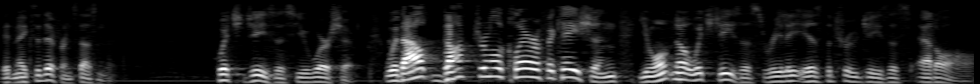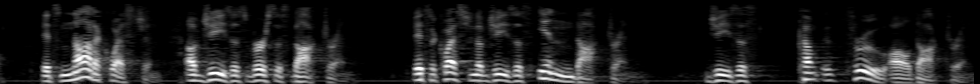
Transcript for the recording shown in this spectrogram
It makes a difference, doesn't it? Which Jesus you worship. Without doctrinal clarification, you won't know which Jesus really is the true Jesus at all. It's not a question of Jesus versus doctrine. It's a question of Jesus in doctrine. Jesus come through all doctrine.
